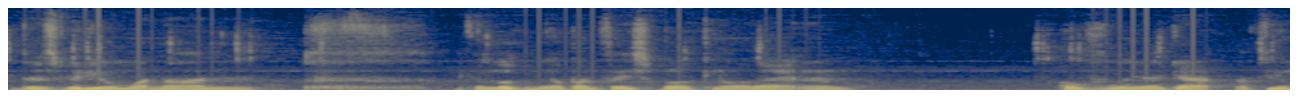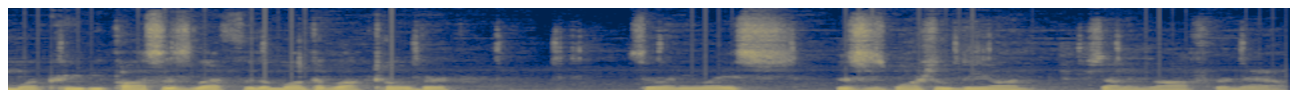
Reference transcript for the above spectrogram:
this video and whatnot, and you can look me up on Facebook and all that, and hopefully I got a few more creepy pastas left for the month of October. So anyways, this is Marshall Deon signing off for now.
